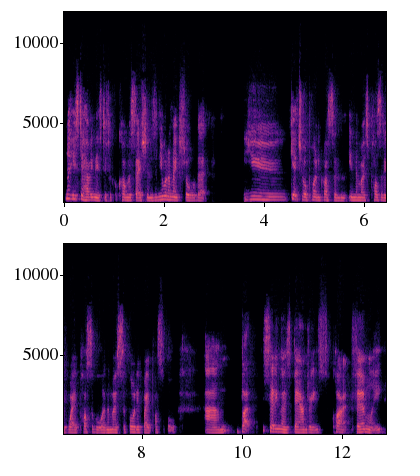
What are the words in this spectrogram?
not used to having these difficult conversations and you want to make sure that you get your point across in, in the most positive way possible and the most supportive way possible, um, but setting those boundaries quite firmly,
